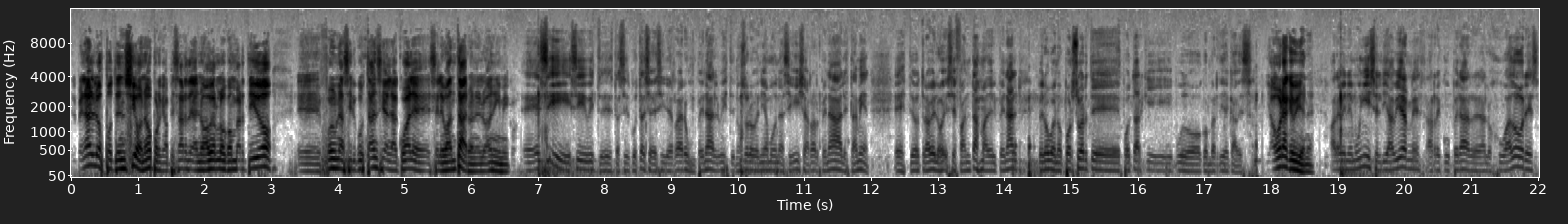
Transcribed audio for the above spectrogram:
El penal los potenció, ¿no? Porque a pesar de no haberlo convertido, eh, fue una circunstancia en la cual eh, se levantaron en lo anímico. Eh, sí, sí, viste, esta circunstancia de decir errar un penal, viste, nosotros veníamos de una seguilla a errar penales también, este, otra vez lo- ese fantasma del penal, pero bueno, por suerte Potarki pudo convertir de cabeza. ¿Y ahora qué viene? Ahora viene Muñiz el día viernes a recuperar a los jugadores,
